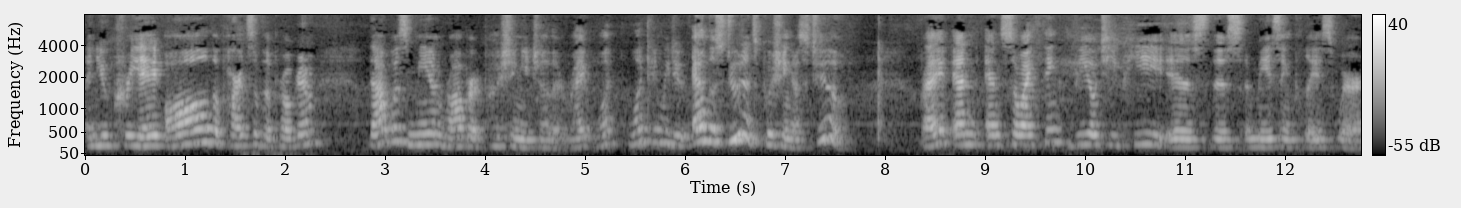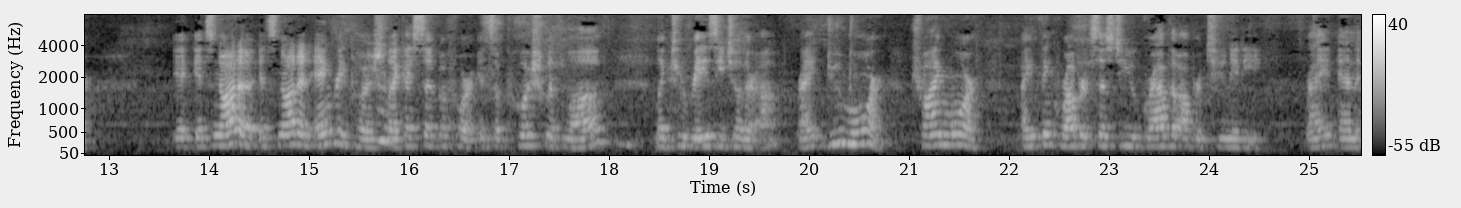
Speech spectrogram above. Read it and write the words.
and you create all the parts of the program. That was me and Robert pushing each other, right? What what can we do? And the students pushing us too, right? And and so I think VOTP is this amazing place where it, it's not a it's not an angry push, hmm. like I said before. It's a push with love, like to raise each other up, right? Do more, try more. I think Robert says to you, grab the opportunity, right? And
